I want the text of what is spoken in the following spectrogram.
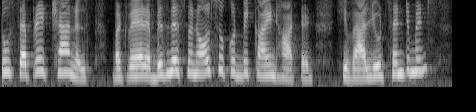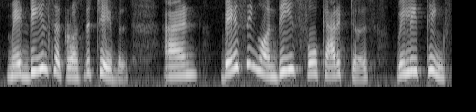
two separate channels, but where a businessman also could be kind hearted. He valued sentiments, made deals across the table and Basing on these four characters, Willy thinks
